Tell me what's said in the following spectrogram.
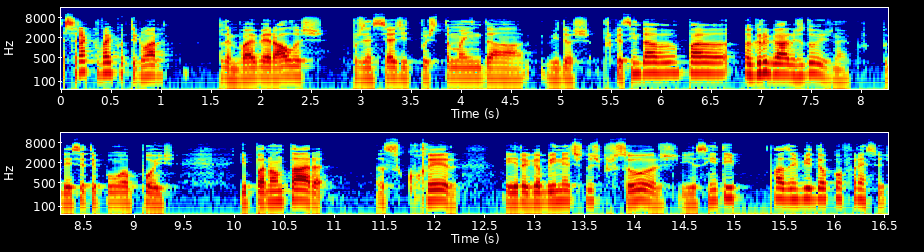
será que vai continuar? Por exemplo, vai haver aulas presenciais e depois também dá vídeos. Porque assim dava para agregar os dois, né? Porque podia ser tipo um apoio. E para não estar a socorrer, a ir a gabinetes dos professores e assim, tipo, fazem videoconferências.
